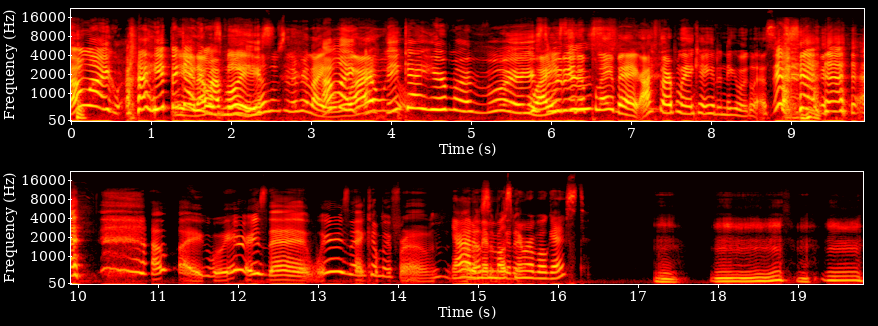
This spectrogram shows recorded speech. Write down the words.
I hear, think I hear my that was me. voice. I'm sitting up here like, I'm like, why I are we- think I hear my voice. Why is What it a playback? I started playing Can't Hit a Nigga with Glasses. I'm like, where is that? Where is that coming from? Y'all had Oh, a mem- most memorable guest? Mm. Mm, mm, mm.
